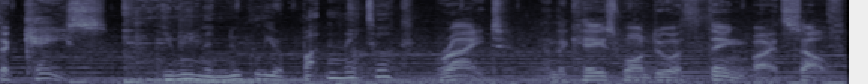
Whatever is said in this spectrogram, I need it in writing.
The case. You mean the nuclear button they took? Right. And the case won't do a thing by itself.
